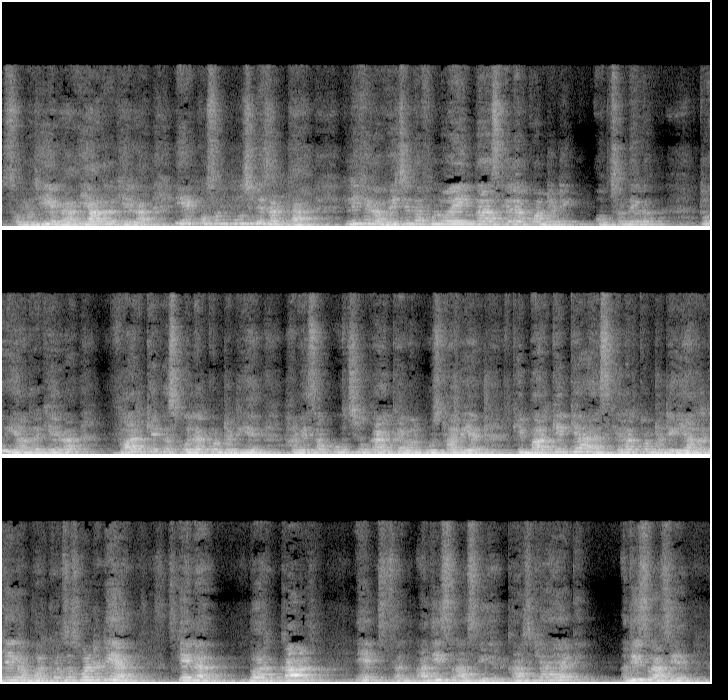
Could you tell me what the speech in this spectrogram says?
समझिएगा, याद रखिएगा, एक क्वेश्चन पूछ भी सकता है। लिखिएगा which is the following scalar quantity option देगा। तो याद रखिएगा वर्क एक स्केलर क्वांटिटी है। हमेशा पूछ चुका है, कई बार पूछता भी है कि वर्क के क्या है? स्केलर क्वांटिटी याद रखिएगा वर्क कौन सा क्वांटिटी है? स्केलर वर्क कार्स एक अधिस राशि है। कार्स क्या है? अधिस राशि है।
